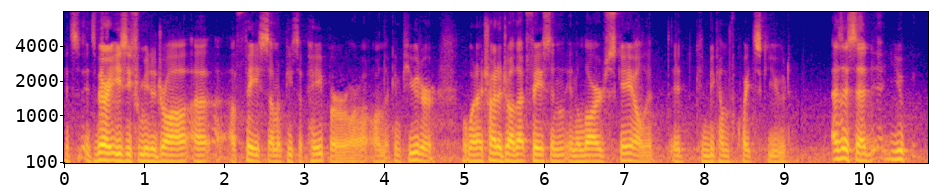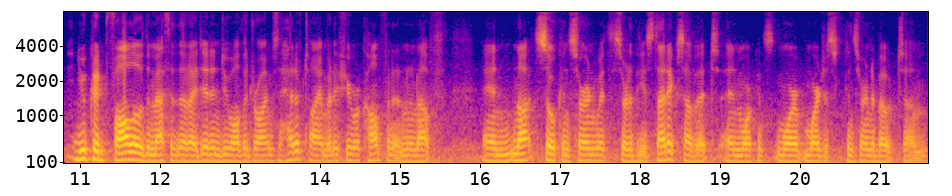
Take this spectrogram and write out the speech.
it's, it's very easy for me to draw a, a, face on a piece of paper or on the computer, but when I try to draw that face in, in a large scale, it, it can become quite skewed. As I said, you, you could follow the method that I did and do all the drawings ahead of time, but if you were confident enough and not so concerned with sort of the aesthetics of it and more more more just concerned about um,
